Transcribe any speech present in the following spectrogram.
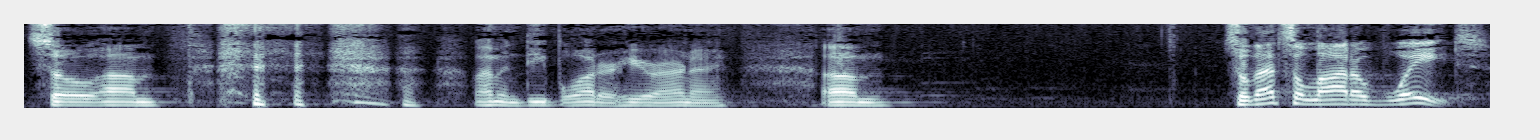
So, um, I'm in deep water here, aren't I? Um, so that's a lot of weight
